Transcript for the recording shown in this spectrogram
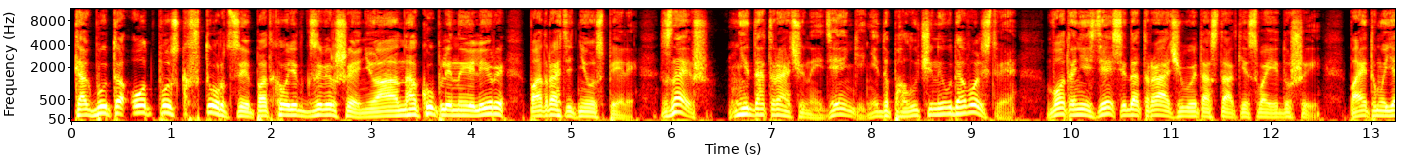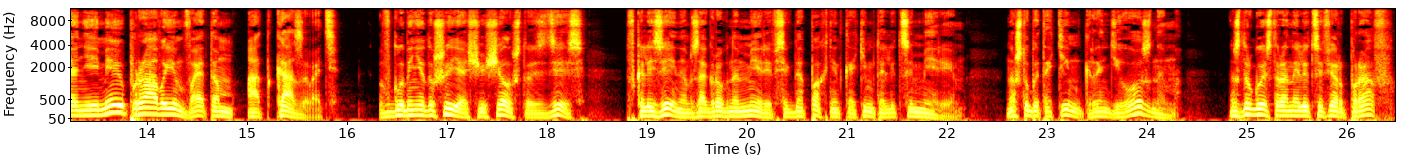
Как будто отпуск в Турции подходит к завершению, а накупленные лиры потратить не успели. Знаешь, недотраченные деньги, недополученные удовольствия. Вот они здесь и дотрачивают остатки своей души. Поэтому я не имею права им в этом отказывать». В глубине души я ощущал, что здесь, в колизейном загробном мире, всегда пахнет каким-то лицемерием. Но чтобы таким грандиозным... С другой стороны, Люцифер прав,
